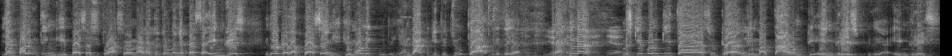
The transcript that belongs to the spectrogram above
yang paling tinggi bahasa situasional atau contohnya bahasa Inggris itu adalah bahasa yang hegemonik gitu ya enggak begitu juga begitu ya. Iya. karena Iya. meskipun kita sudah lima tahun di Inggris gitu ya Inggris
